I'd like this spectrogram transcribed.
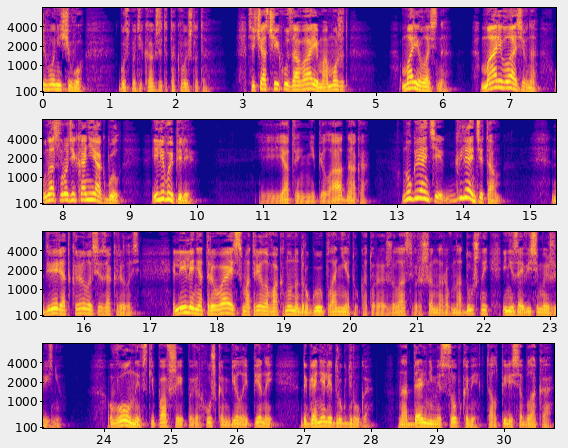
ничего, ничего. Господи, как же это так вышло-то? Сейчас чайку заварим, а может... Марья Власьевна, Марья Власьевна, у нас вроде коньяк был. Или выпили? Я-то не пила, однако. Ну, гляньте, гляньте там. Дверь открылась и закрылась. Лиля, не отрываясь, смотрела в окно на другую планету, которая жила совершенно равнодушной и независимой жизнью. Волны, вскипавшие по верхушкам белой пеной, догоняли друг друга. Над дальними сопками толпились облака,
